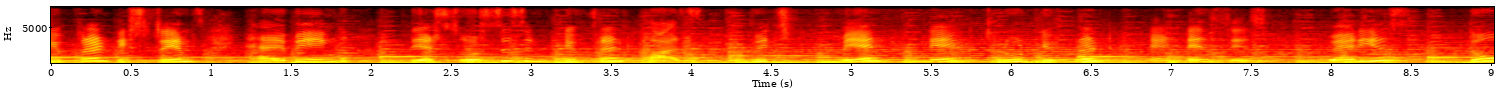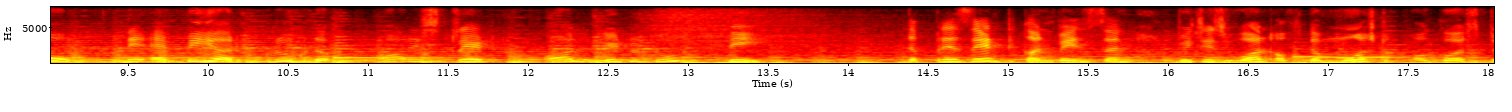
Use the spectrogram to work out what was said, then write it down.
different streams having their sources in different paths which men take through different tendencies. Various though they appear crooked or straight all lead to thee the present convention, which is one of the most august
